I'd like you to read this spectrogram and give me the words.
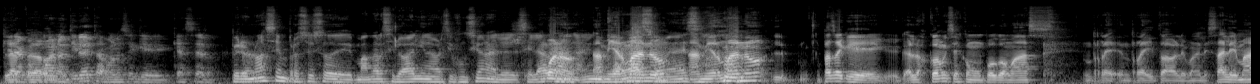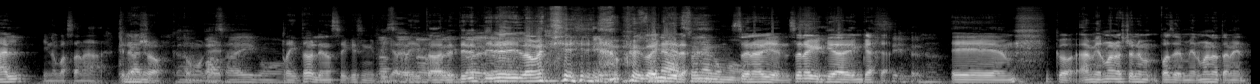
que la era como, bueno, tiro esta, pero no sé qué, qué hacer. Pero no hacen proceso de mandárselo a alguien a ver si funciona. Se largan Bueno, mí un a mi hermano, a mi hermano, pasa que a los cómics es como un poco más re, redituable, ponele, sale mal y no pasa nada, creo Claro. yo. Como pasa que ahí como... redituable, no sé qué significa No sé, no, redituable. tiré, y lo metí. Cualquiera. suena como- Suena bien, suena que queda bien caja. Sí, pero... Eh, a mi hermano yo le pasa, mi hermano también.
